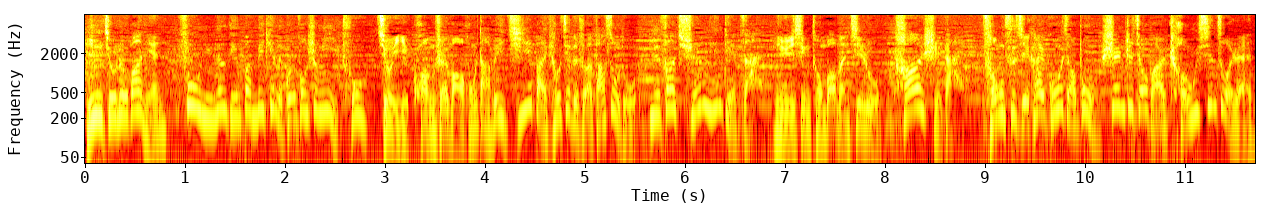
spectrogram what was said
一九六八年，妇女能顶半边天的官方声明一出，就以狂甩网红大 V 几百条街的转发速度，引发全民点赞。女性同胞们进入她时代，从此解开裹脚布，伸直脚板，重新做人。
